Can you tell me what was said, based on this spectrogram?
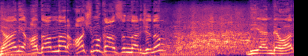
Yani adamlar aç mı kalsınlar canım? Diyen de var.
